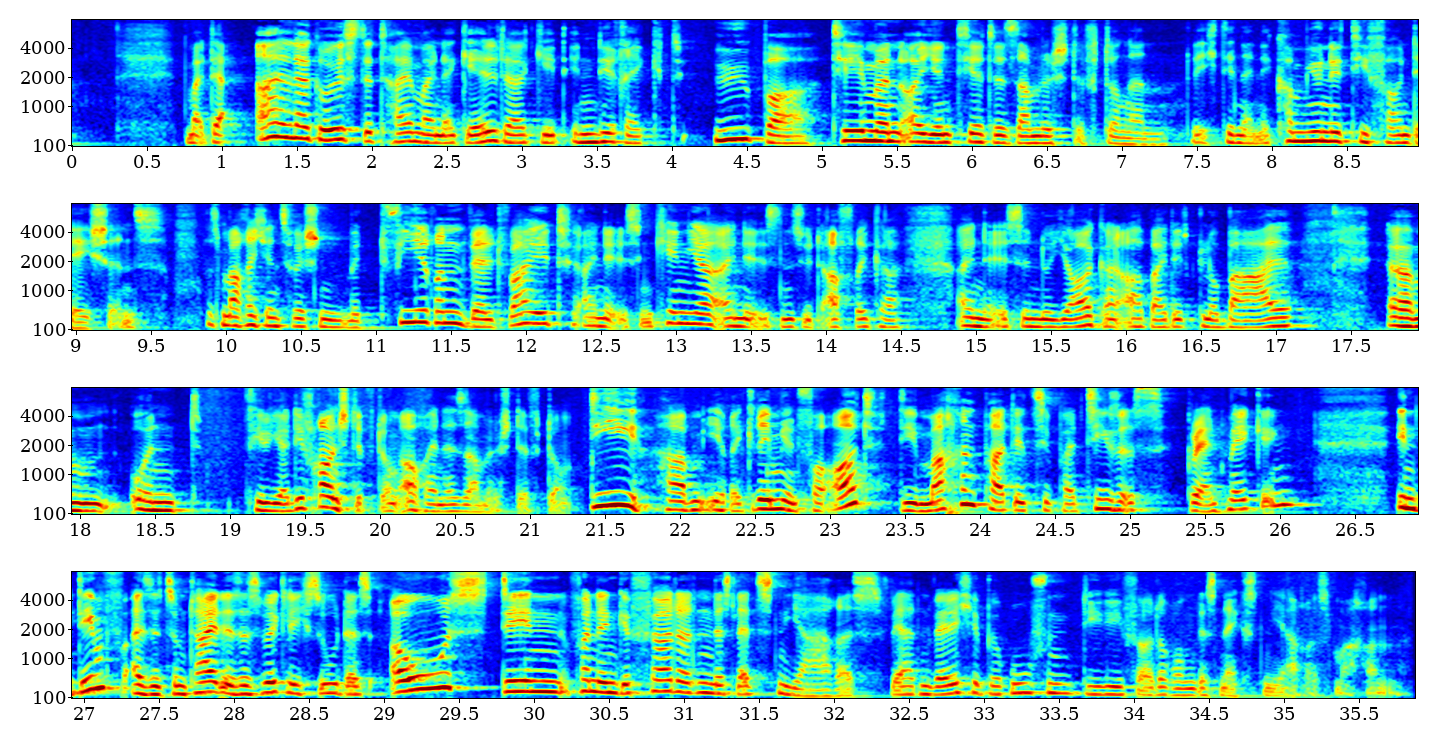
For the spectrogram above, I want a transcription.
Der allergrößte Teil meiner Gelder geht indirekt über themenorientierte Sammelstiftungen, wie ich die nenne, Community Foundations. Das mache ich inzwischen mit vieren weltweit. Eine ist in Kenia, eine ist in Südafrika, eine ist in New York und arbeitet global. Ähm, und fiel ja die Frauenstiftung, auch eine Sammelstiftung. Die haben ihre Gremien vor Ort, die machen partizipatives Grantmaking. In dem, also zum Teil ist es wirklich so, dass aus den, von den Geförderten des letzten Jahres werden welche berufen, die die Förderung des nächsten Jahres machen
